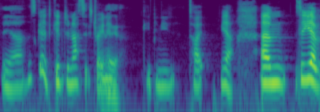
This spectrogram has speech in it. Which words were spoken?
Yeah, that's good. Good gymnastics training. Yeah. Keeping you tight. Yeah. Um, so yeah,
